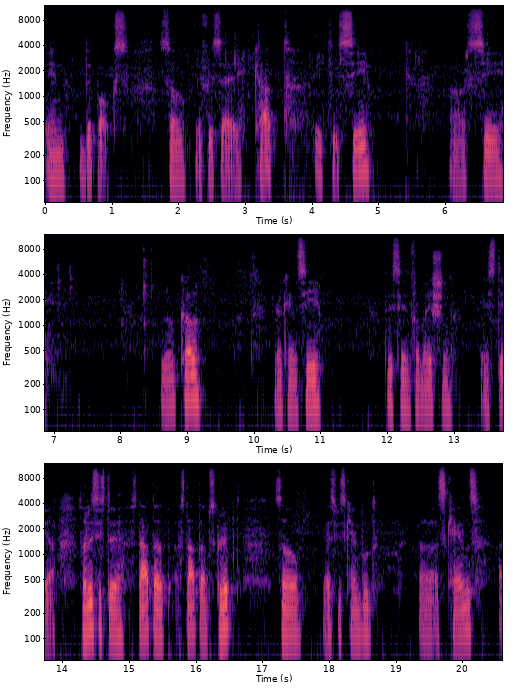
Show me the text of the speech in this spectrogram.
in the box. So if we say cat etc RC local, you can see this information is there. So this is the startup startup script. So svscanboot uh, scans a,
